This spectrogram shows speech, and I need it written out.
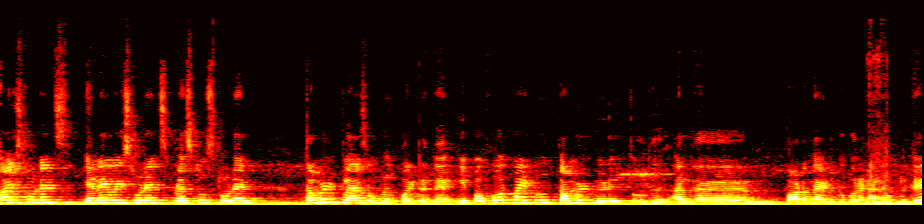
Hi students N I O S students plus two student Tamil class உங்களுக்கு போயிட்டுருக்கு. இப்போ ஃபோர் பாயிண்ட் டூ தமிழ் விடு தூது அந்த பாடம் தான் எடுக்க போகிறேன் நான் உங்களுக்கு.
